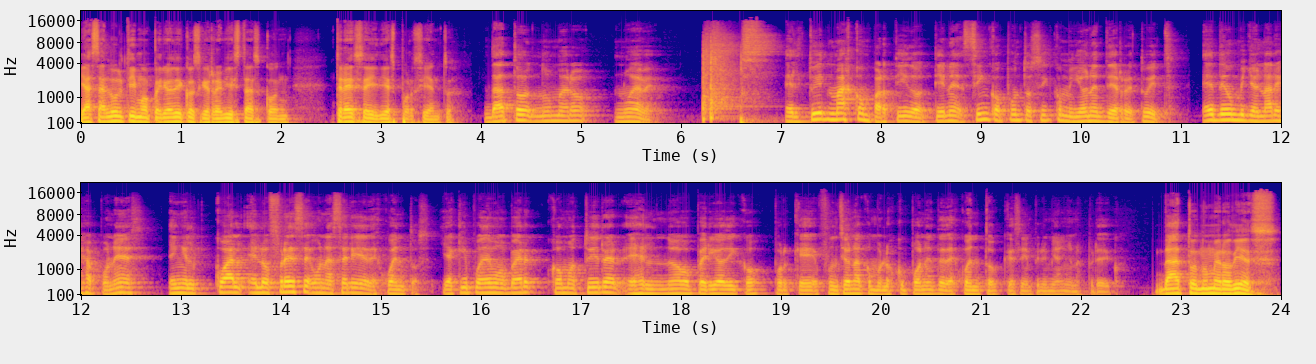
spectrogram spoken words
Y hasta el último periódicos y revistas con 13 y 10%. Dato número 9. El tweet más compartido tiene 5.5 millones de retweets. Es de un millonario japonés en el cual él ofrece una serie de descuentos. Y aquí podemos ver cómo Twitter es el nuevo periódico porque funciona como los cupones de descuento que se imprimían en los periódicos. Dato número 10.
